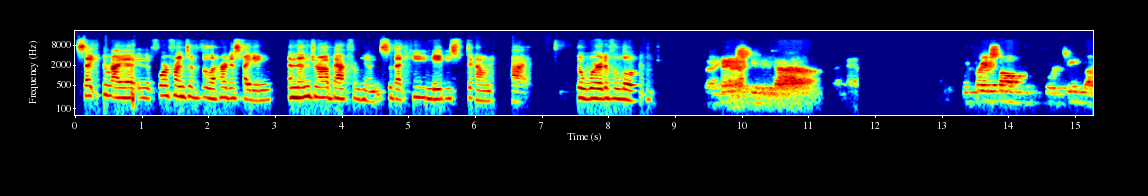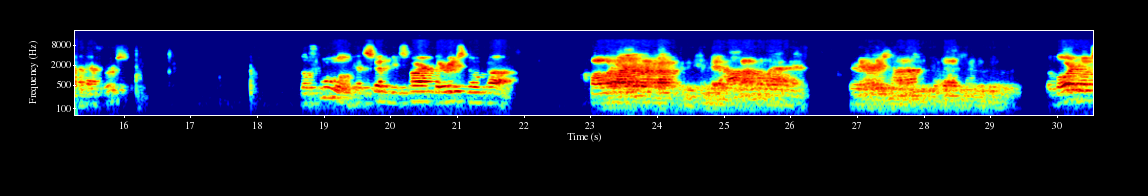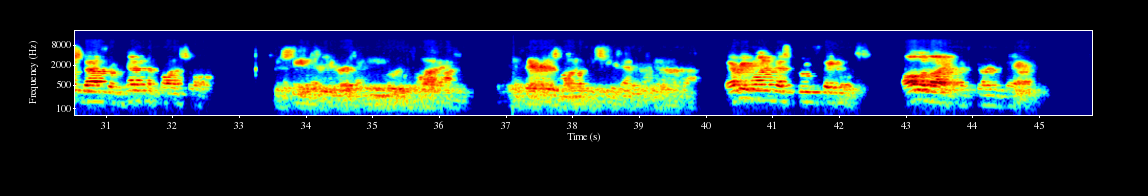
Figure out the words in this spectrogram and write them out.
set Uriah in the forefront of the hardest fighting and then draw back from him so that he may be down and die. The word of the Lord. Thanks be to God. We pray Psalm 14 by half verse. The fool has said in his heart, There is no God. All are up and commit abominable acts. There is none. The Lord looks down from heaven upon us all. To see if there is any wise. If there is one who sees good. Everyone has proved faithless. All alike have turned bad.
